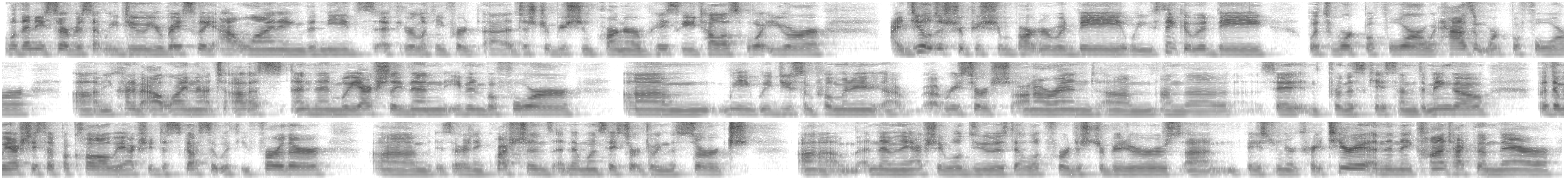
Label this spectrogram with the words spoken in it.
with any service that we do, you're basically outlining the needs. If you're looking for a distribution partner, basically you tell us what your ideal distribution partner would be, what you think it would be, what's worked before, what hasn't worked before. Um, you kind of outline that to us, and then we actually then even before um, we we do some preliminary uh, uh, research on our end um, on the say for this case San Domingo, but then we actually set up a call. We actually discuss it with you further. Um, is there any questions? And then once they start doing the search, um, and then they actually will do is they'll look for distributors um, based on your criteria, and then they contact them there,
